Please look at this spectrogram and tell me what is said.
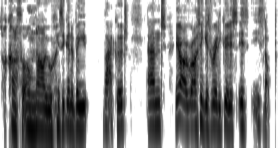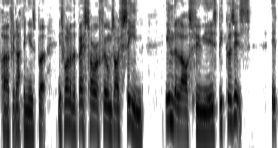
So I kind of thought, oh no, is it going to be that good? And yeah, I, I think it's really good. It's, it's it's not perfect, nothing is, but it's one of the best horror films I've seen in the last few years because it's it,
